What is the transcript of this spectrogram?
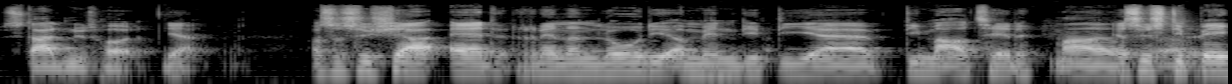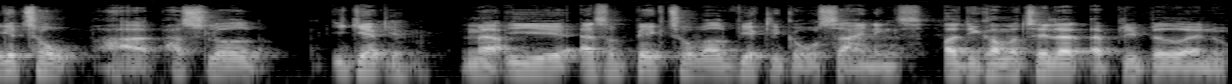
starte et nyt hold. Ja. Og så synes jeg, at Renan Lodi og Mendy, de er, de er meget tætte. Meget, jeg synes, de begge to har, har slået igennem. Ja. I, altså begge to har været virkelig gode signings. Og de kommer til at, at blive bedre endnu.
